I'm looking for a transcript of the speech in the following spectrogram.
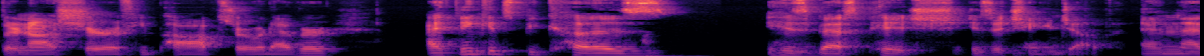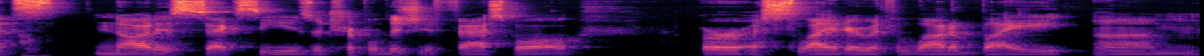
they're not sure if he pops or whatever. I think it's because his best pitch is a changeup, and that's not as sexy as a triple digit fastball or a slider with a lot of bite. Um,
